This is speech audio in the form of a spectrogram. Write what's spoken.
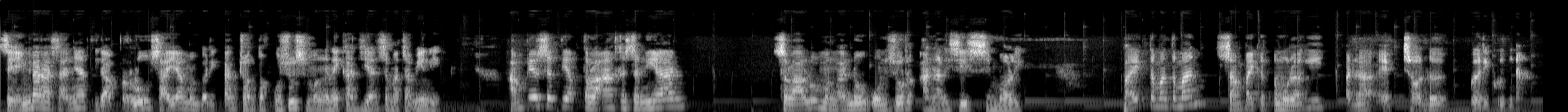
Sehingga rasanya tidak perlu saya memberikan contoh khusus mengenai kajian semacam ini. Hampir setiap telaah kesenian selalu mengandung unsur analisis simbolik. Baik teman-teman, sampai ketemu lagi pada episode berikutnya.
